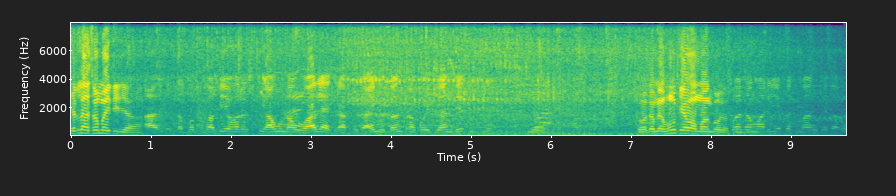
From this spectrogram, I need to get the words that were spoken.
કેટલા સમયથી છે આ? લગભગ બે વર્ષથી આવું ને આવું હાલ્યા જ રાખે છે. આનું તંત્ર કોઈ ધ્યાન દેતું જ નથી. તો તમે શું કહેવા માંગો છો? બસ અમારી એક જ માંગ છે કે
